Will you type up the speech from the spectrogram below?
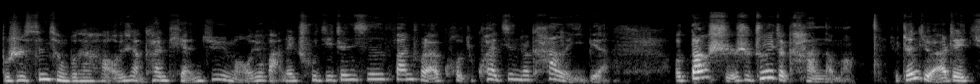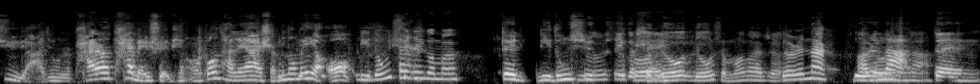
不是心情不太好，我就想看甜剧嘛，我就把那《触及真心》翻出来，快就快进着看了一遍。我当时是追着看的嘛，就真觉得这剧啊，就是拍的太没水平了，光谈恋爱什么都没有。李东旭那个吗？对李东旭那个谁，刘刘什么来着？刘仁娜，刘仁娜娜，对，嗯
